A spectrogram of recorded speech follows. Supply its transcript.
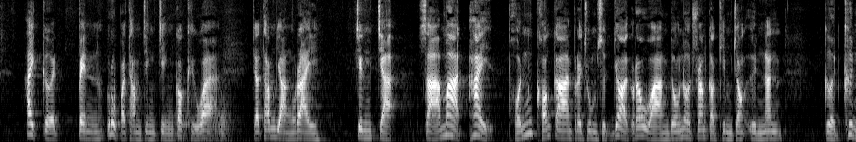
ำให้เกิดเป็นรูปธรรมจริง ๆ ก็คือว่าจะทำอย่างไรจึงจะสามารถให้ ผลของการประชุมสุดยอดระหว่างโดนัลด์ทรัมป์กับคิมจองอึนนั้นเกิดขึ้น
